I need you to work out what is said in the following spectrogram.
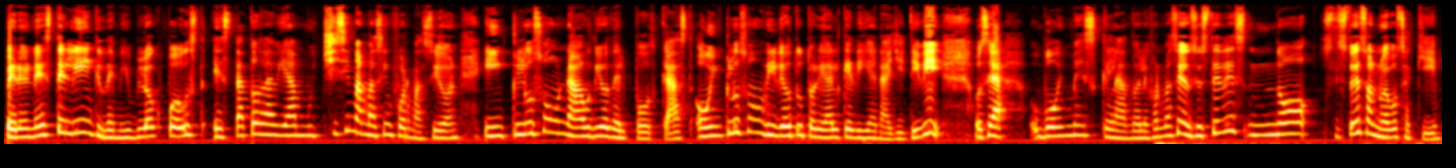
pero en este link de mi blog post está todavía muchísima más información, incluso un audio del podcast o incluso un video tutorial que diga en IGTV. O sea, voy mezclando la información. Si ustedes no, si ustedes son nuevos aquí,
